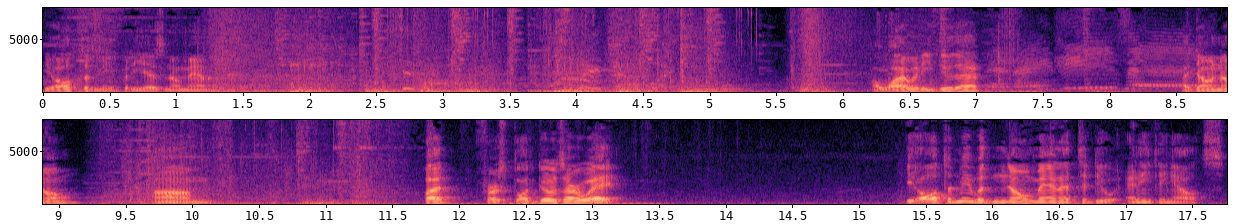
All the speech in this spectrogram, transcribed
He altered me, but he has no mana. Uh, why would he do that? I don't know. Um, but First Blood goes our way. He altered me with no mana to do anything else.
